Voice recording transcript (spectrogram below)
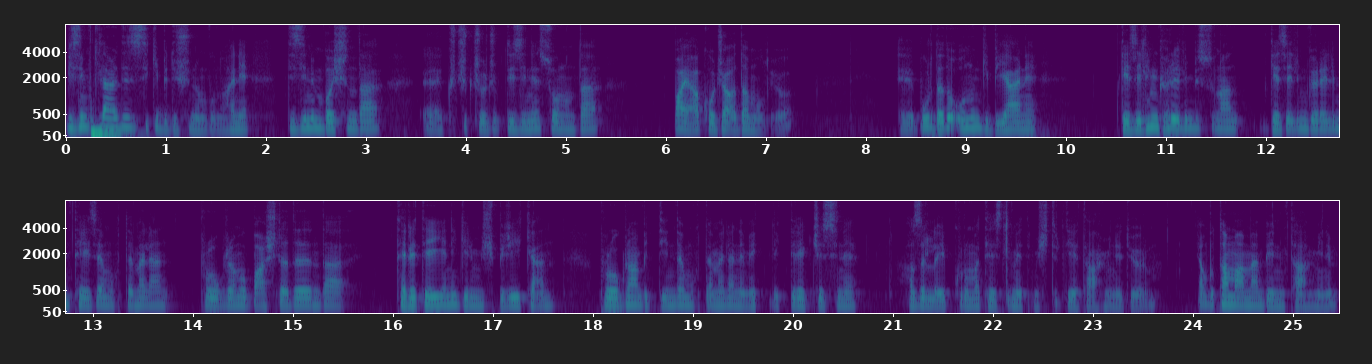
bizimkiler dizisi gibi düşünün bunu. Hani dizinin başında e, küçük çocuk dizinin sonunda bayağı koca adam oluyor. E, burada da onun gibi yani gezelim görelim sunan gezelim görelim teyze muhtemelen programı başladığında TRT'ye yeni girmiş biriyken program bittiğinde muhtemelen emeklilik dilekçesini hazırlayıp kuruma teslim etmiştir diye tahmin ediyorum. Ya bu tamamen benim tahminim.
